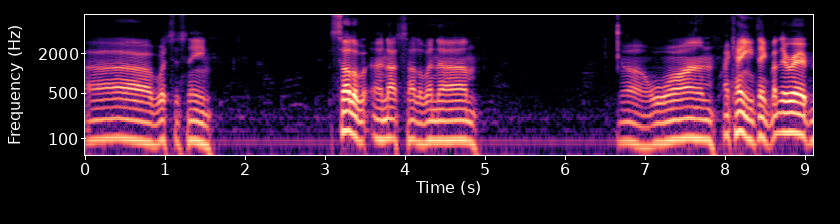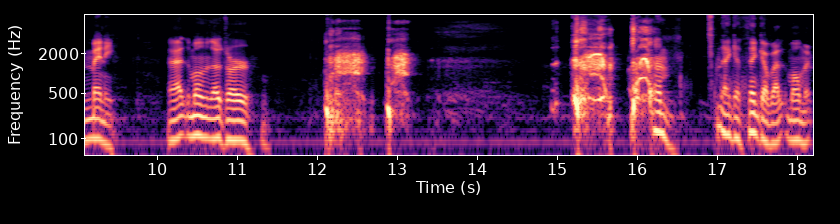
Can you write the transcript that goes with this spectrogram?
Uh, what's his name? Sullivan, uh, not Sullivan. Um, Oh, one. I can't even think, but there are many. At the moment, those are. I can think of at the moment.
